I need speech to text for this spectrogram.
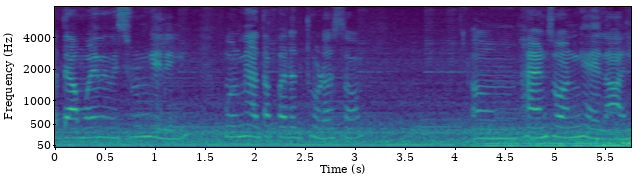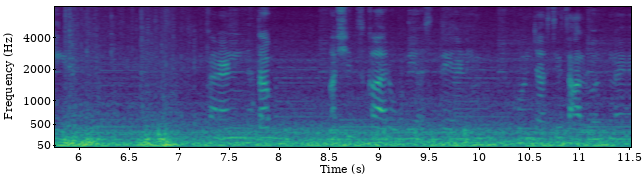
तर त्यामुळे मी विसरून गेलेली. म्हणून मी आता परत थोडंसं हँड्स ऑन घ्यायला आली कारण आता अशीच कार उभी असते आणि कोण जास्ती चालवत नाही.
